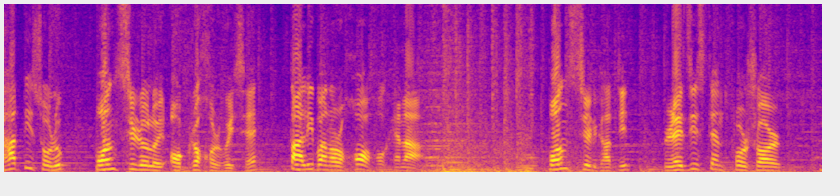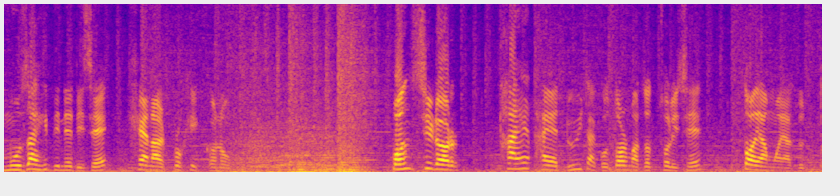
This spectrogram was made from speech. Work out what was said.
ঘাটি স্বৰূপ পঞ্চিৰলৈ অগ্ৰসৰ হৈছে তালিবানৰ শ সেনা পঞ্চিৰ ঘাটিত ৰেজিষ্টেন্স ফৰ্চৰ মুজাহিদিনে দিছে সেনাৰ প্ৰশিক্ষণো। পঞ্চিৰৰ ঠায়ে ঠায়ে দুয়োটা গোটৰ মাজত চলিছে তয়াময়া যুদ্ধ।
